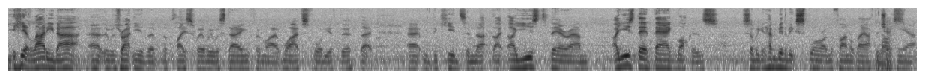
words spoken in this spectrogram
yeah, La Di Da. Uh, it was right near the, the place where we were staying for my wife's 40th birthday uh, with the kids, and I, I, I used their, um, I used their bag lockers so we could have a bit of explore on the final day after Nice. checking out.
